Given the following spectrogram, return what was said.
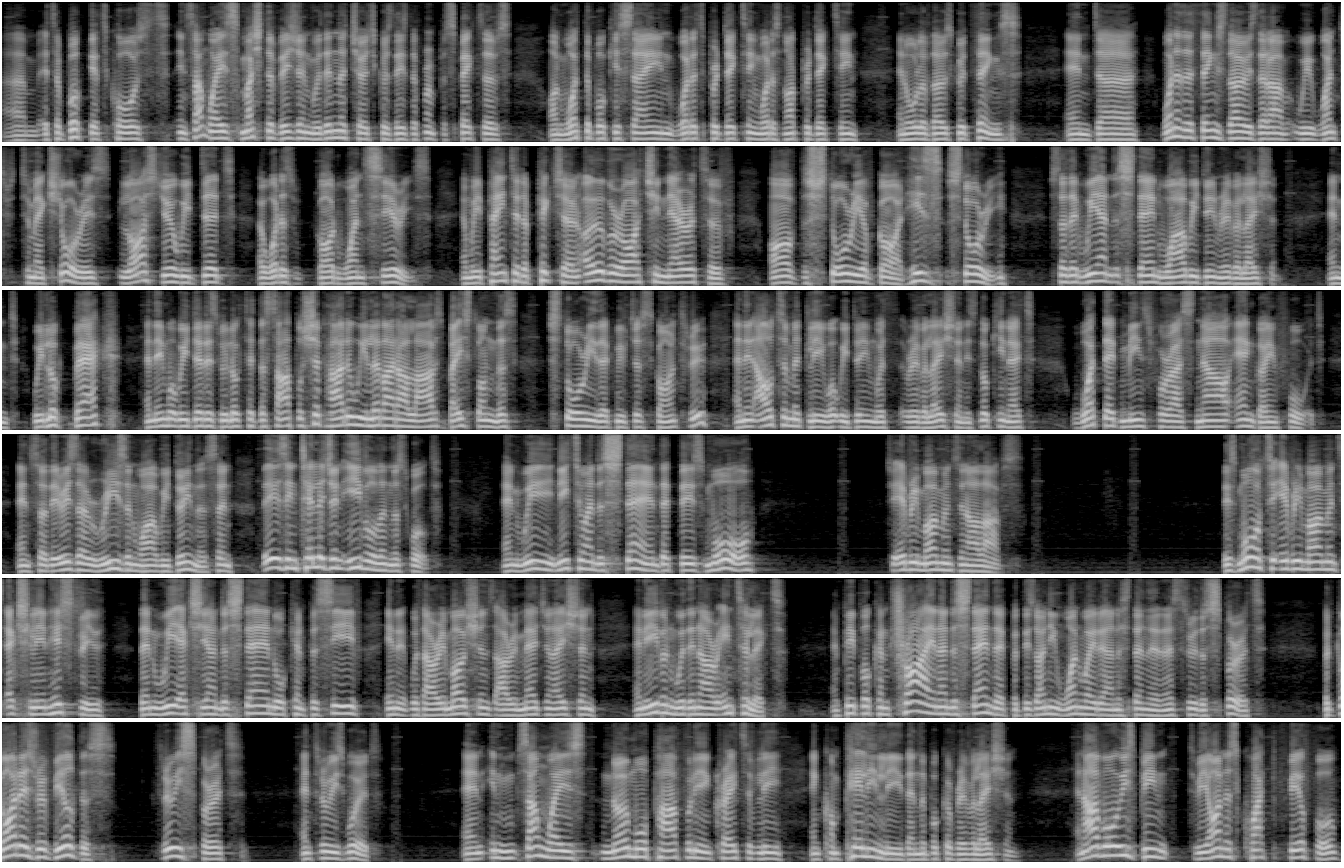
Um, it's a book that's caused, in some ways, much division within the church because there's different perspectives on what the book is saying, what it's predicting, what it's not predicting, and all of those good things. And uh, one of the things, though, is that I, we want to make sure is last year we did a What Does God Want series. And we painted a picture, an overarching narrative of the story of God, His story, so that we understand why we're doing Revelation. And we looked back, and then what we did is we looked at discipleship. How do we live out our lives based on this story that we've just gone through? And then ultimately, what we're doing with Revelation is looking at what that means for us now and going forward. And so there is a reason why we're doing this. And there's intelligent evil in this world. And we need to understand that there's more to every moment in our lives. There's more to every moment actually in history than we actually understand or can perceive in it with our emotions, our imagination, and even within our intellect. And people can try and understand that, but there's only one way to understand that, and it's through the Spirit. But God has revealed this through His Spirit and through His Word. And in some ways, no more powerfully and creatively and compellingly than the book of Revelation. And I've always been, to be honest, quite fearful,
